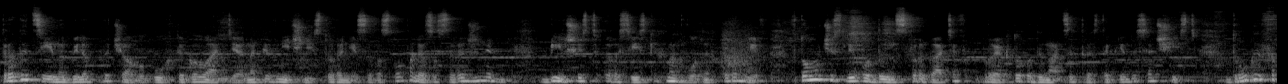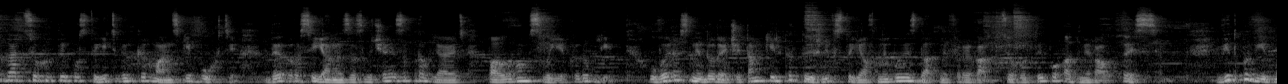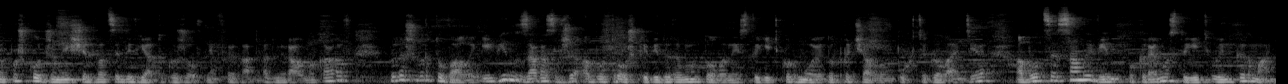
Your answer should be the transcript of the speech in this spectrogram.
Традиційно біля причалу бухти Голландія на північній стороні Севастополя зосередження більшість російських надводних кораблів, в тому числі один з фрегатів проекту 11356. Другий фрегат цього типу стоїть в Інкерманській бухті, де росіяни зазвичай заправляють паливом свої кораблі. У вересні, до речі, там кілька тижнів стояв небоєздатний фрегат цього типу адмірал Ессен. Відповідно, пошкоджений ще 29 жовтня фрегат адмірал Макаров перешвартували, і він зараз вже або трошки відремонтований стоїть кормою до причалу в бухті Голландія, або це саме він окремо стоїть у Інкермані.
